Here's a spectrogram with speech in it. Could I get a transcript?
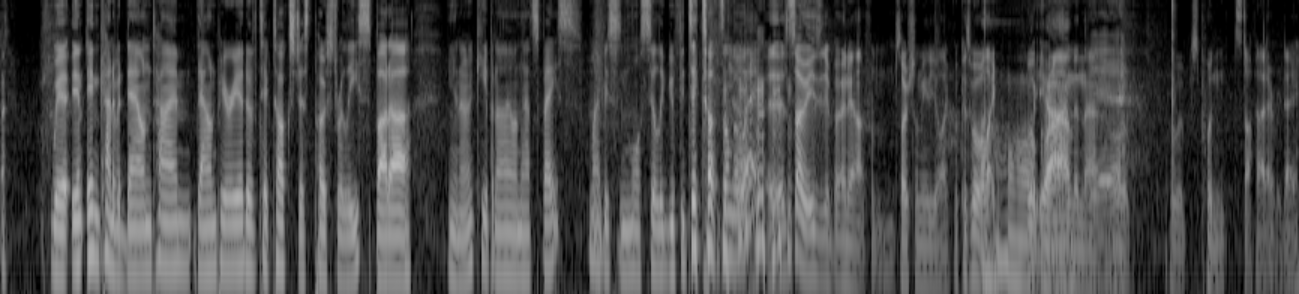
we're in, in kind of a downtime, down period of TikToks just post release, but uh, you know, keep an eye on that space. Might be some more silly, goofy TikToks on the way. it's so easy to burn out from social media, like because we were like we Oh, were yeah. grind and that. Yeah. We, were, we were just putting stuff out every day.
